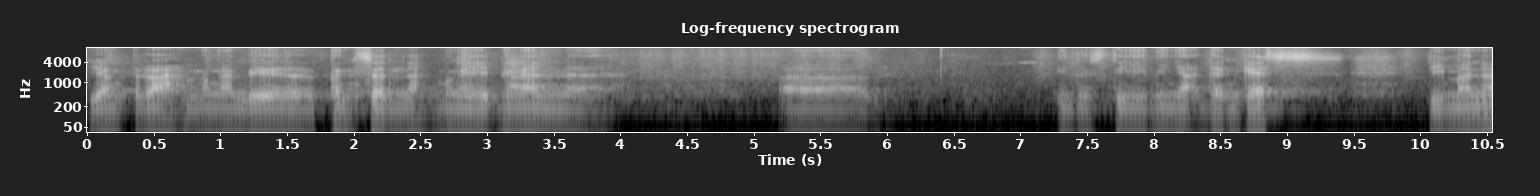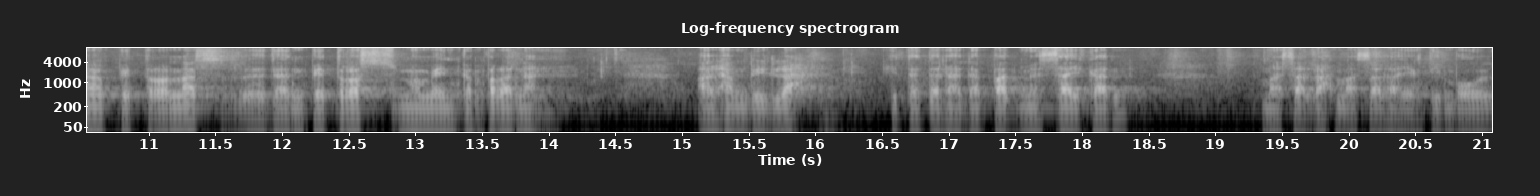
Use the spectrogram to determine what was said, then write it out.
yang telah mengambil concern lah, mengait dengan uh, uh, industri minyak dan gas di mana Petronas dan Petros memainkan peranan. Alhamdulillah kita telah dapat menyelesaikan masalah-masalah yang timbul.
